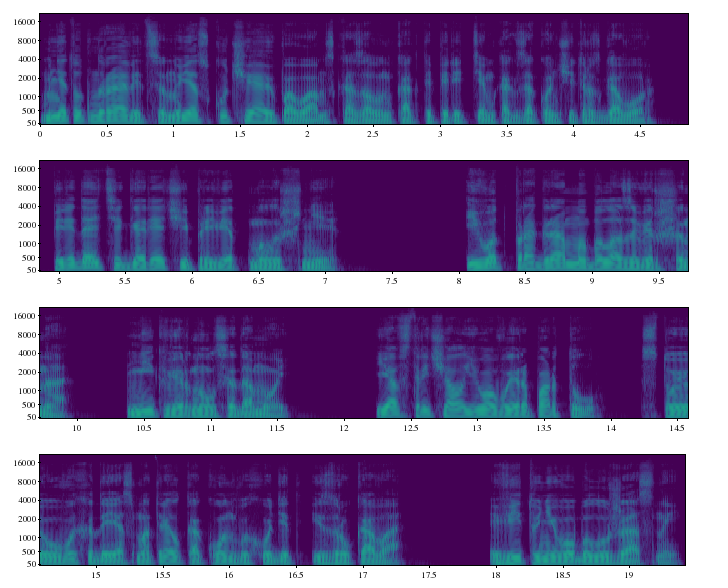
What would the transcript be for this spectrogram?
Мне тут нравится, но я скучаю по вам, сказал он как-то перед тем, как закончить разговор. Передайте горячий привет малышне. И вот программа была завершена. Ник вернулся домой. Я встречал его в аэропорту. Стоя у выхода, я смотрел, как он выходит из рукава. Вид у него был ужасный.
